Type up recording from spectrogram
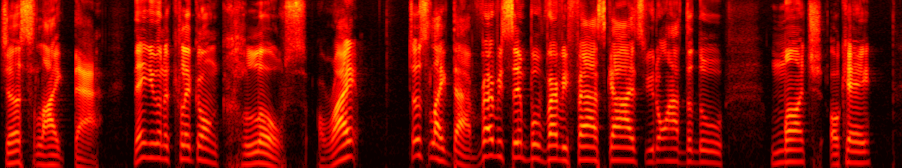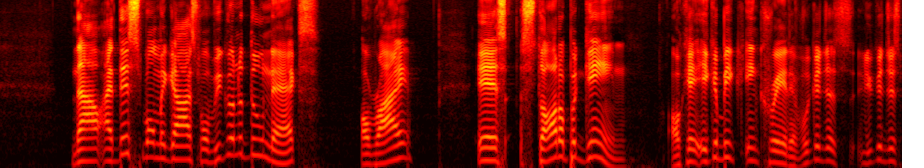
just like that then you're going to click on close all right just like that very simple very fast guys you don't have to do much okay now at this moment guys what we're going to do next all right is start up a game okay it could be in creative we could just you could just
